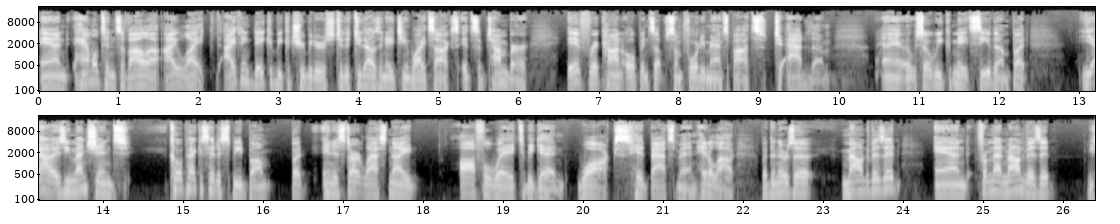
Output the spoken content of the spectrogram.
And Hamilton Zavala, I like. I think they could be contributors to the 2018 White Sox in September if Rick Hahn opens up some 40 man spots to add them. Uh, so we may see them. But yeah, as you mentioned, Kopech has hit a speed bump, but in his start last night, awful way to begin. Walks, hit batsmen, hit allowed. But then there was a mound visit, and from that mound visit, he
